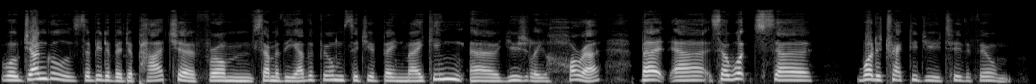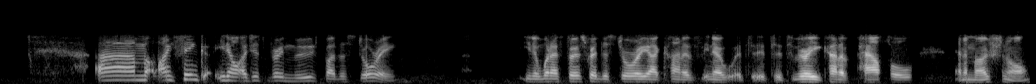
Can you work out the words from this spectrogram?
Well, Jungle is a bit of a departure from some of the other films that you've been making, uh, usually horror. But uh, so, what's uh, what attracted you to the film? Um, I think you know I just very moved by the story. You know, when I first read the story, I kind of you know it's it's it's very kind of powerful and emotional,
